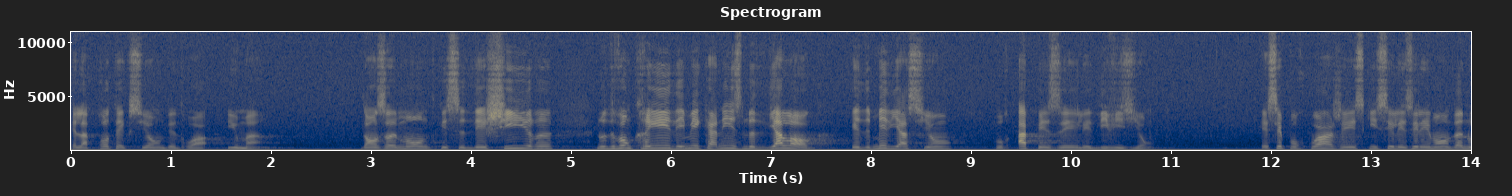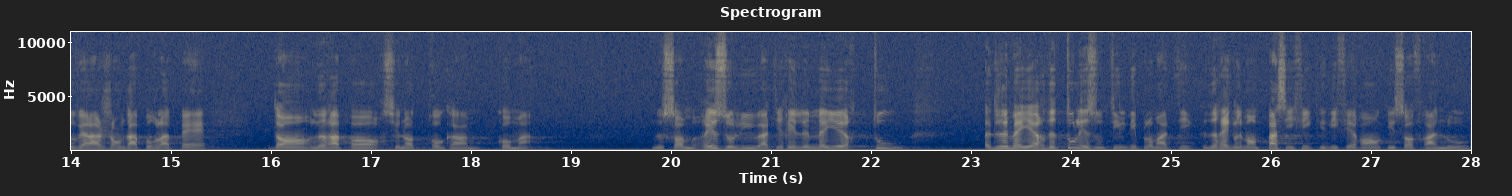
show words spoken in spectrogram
et la protection des droits humains. Dans un monde qui se déchire, nous devons créer des mécanismes de dialogue et de médiation pour apaiser les divisions. Et c'est pourquoi j'ai esquissé les éléments d'un nouvel agenda pour la paix dans le rapport sur notre programme commun. Nous sommes résolus à tirer le meilleur, de tous les outils diplomatiques, de règlements pacifiques et différents qui s'offrent à nous,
